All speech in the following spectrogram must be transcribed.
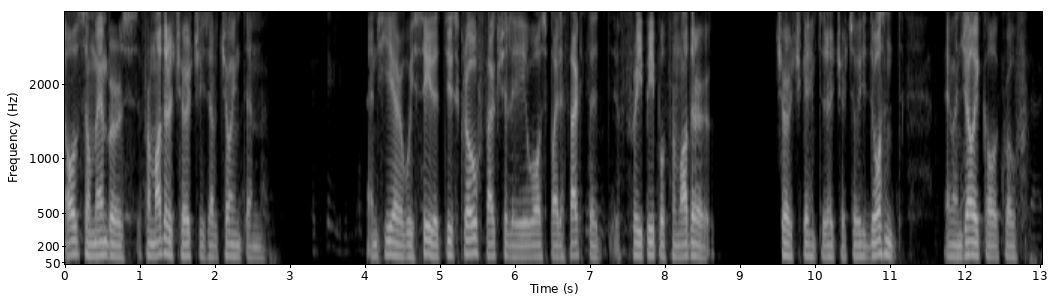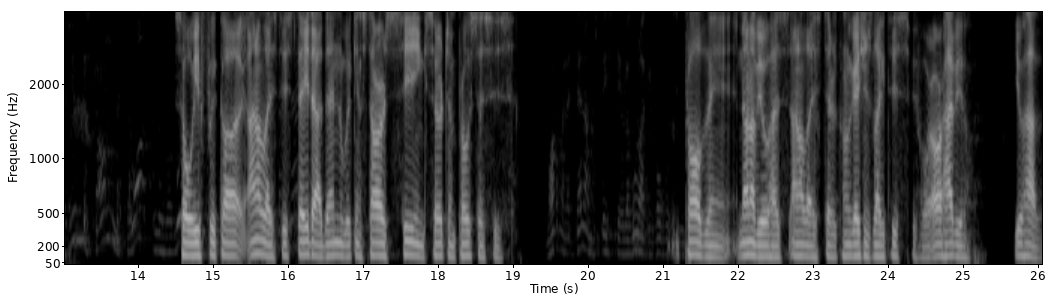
also members from other churches have joined them. And here we see that this growth actually was by the fact that three people from other church came to the church. So it wasn't evangelical growth. So if we analyze this data, then we can start seeing certain processes probably none of you has analyzed their congregations like this before, or have you? You have.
